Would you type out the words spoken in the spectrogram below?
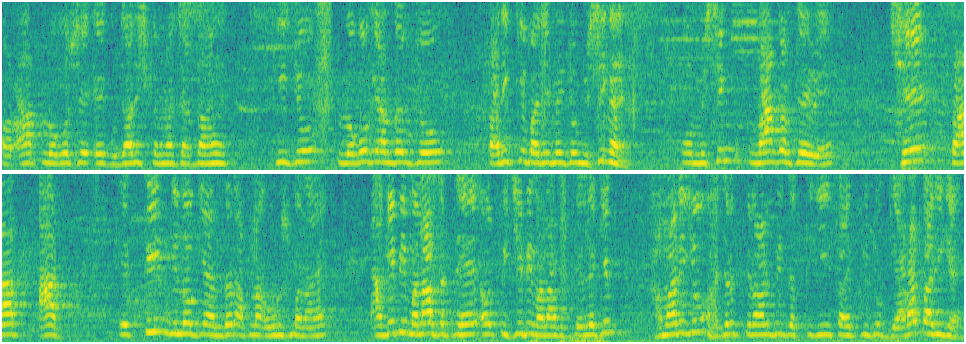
और आप लोगों से एक गुजारिश करना चाहता हूँ कि जो लोगों के अंदर जो तारीख के बारे में जो मिसिंग है, वो मिसिंग ना करते हुए छः सात, आठ, ये तीन दिनों के अंदर अपना उर्स मनाएँ। आगे भी मना सकते हैं और पीछे भी मना सकते हैं। लेकिन हमारी जो हज़रत पिरानपी दस्तगीर साहिब की जो ग्यारह तारीख है,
